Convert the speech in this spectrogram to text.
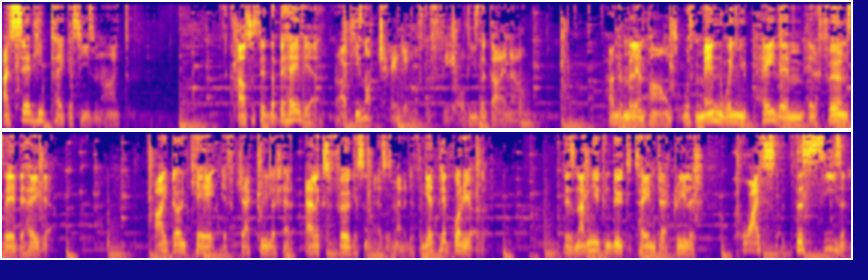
I said he'd take a season, right? I also said the behavior, right? He's not changing off the field. He's the guy now. 100 million pounds. With men, when you pay them, it affirms their behavior. I don't care if Jack Grealish had Alex Ferguson as his manager. Forget Pep Guardiola. There's nothing you can do to tame Jack Grealish twice this season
